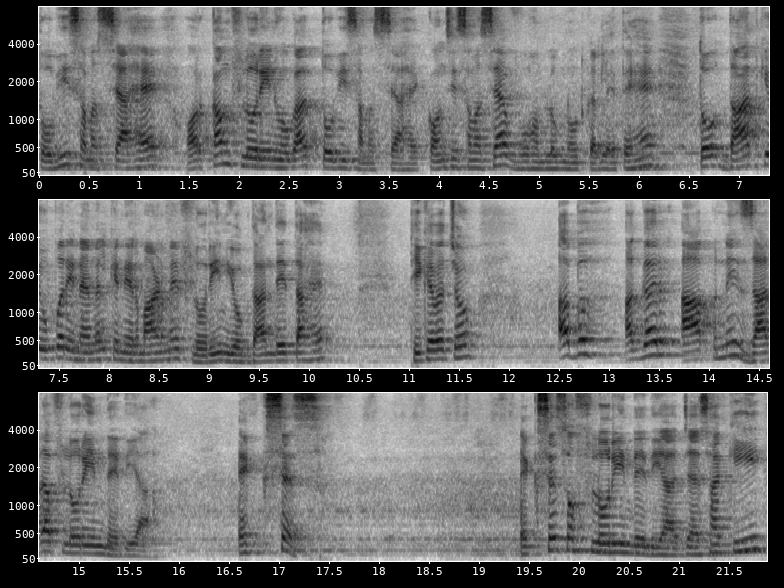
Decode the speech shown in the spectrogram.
तो भी समस्या है और कम फ्लोरीन होगा तो भी समस्या है। कौन सी समस्या? है वो हम लोग नोट कर लेते हैं। तो दांत के ऊपर इनेमल के निर्माण में फ्लोरीन योगदान देता है। ठीक है बच्चों? अब अगर आपने ज़्यादा फ्लोरीन दे दिया एक्सेस एक्सेस ऑफ़ फ्लोरीन दे दिया। जैसा कि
